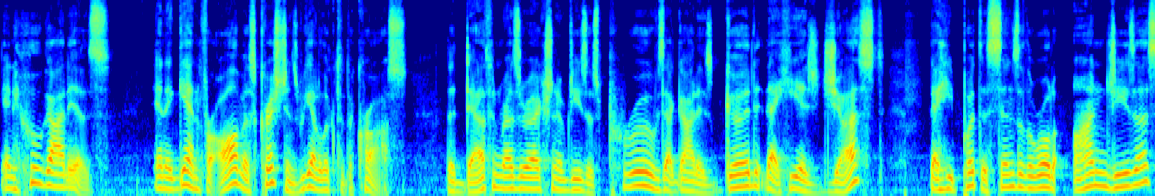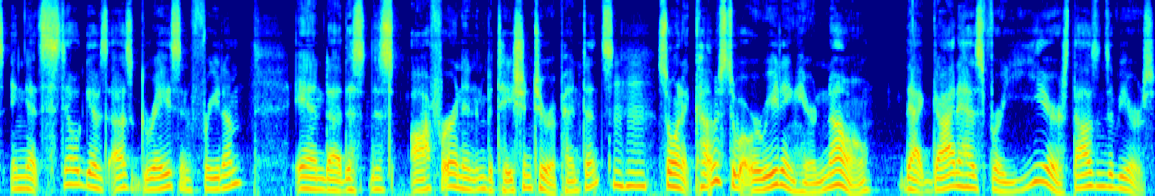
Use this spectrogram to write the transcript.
in who God is, and again, for all of us Christians, we got to look to the cross. The death and resurrection of Jesus proves that God is good, that He is just, that He put the sins of the world on Jesus, and yet still gives us grace and freedom and uh, this this offer and an invitation to repentance. Mm-hmm. So when it comes to what we're reading here, know that God has for years, thousands of years,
